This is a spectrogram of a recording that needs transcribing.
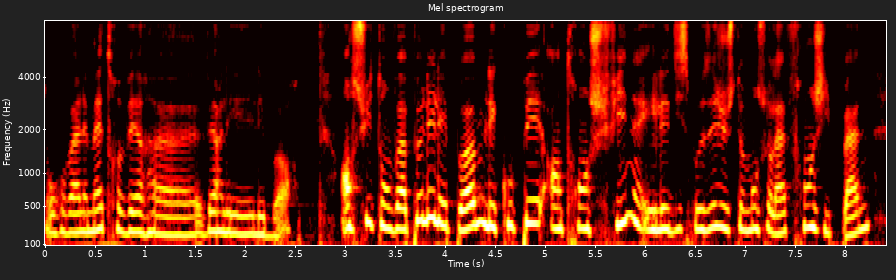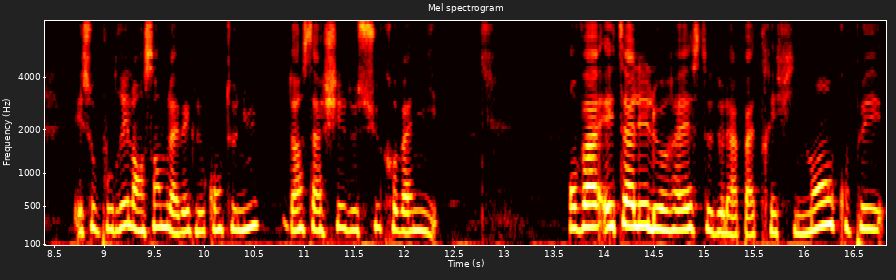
Donc on va les mettre vers, euh, les, bords. Ensuite, on va peler les pommes, les couper en tranches fines et les disposer justement sur la frangipane et saupoudrer l'ensemble avec le contenu d'un sachet de sucre vanillé. On va étaler le reste de la pâte très finement, couper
